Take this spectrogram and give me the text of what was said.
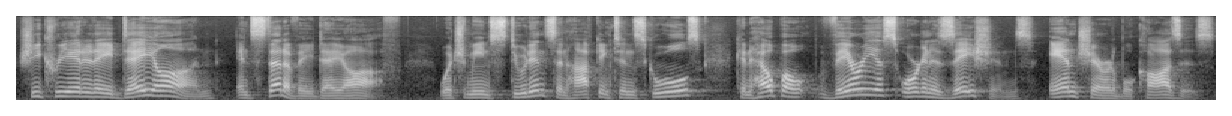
She created a day on instead of a day off, which means students in Hopkinton schools can help out various organizations and charitable causes.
